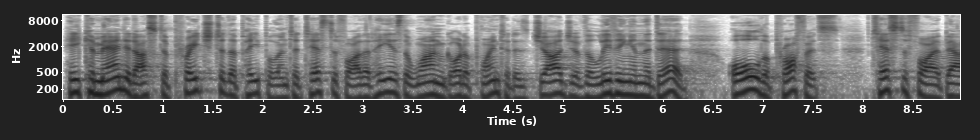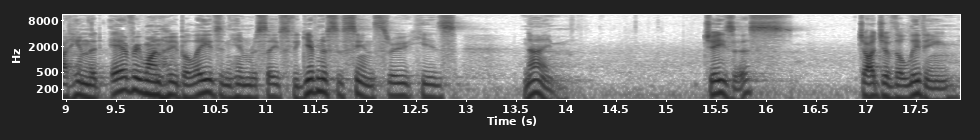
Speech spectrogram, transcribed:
He commanded us to preach to the people and to testify that he is the one God appointed as judge of the living and the dead. All the prophets testify about him that everyone who believes in him receives forgiveness of sins through his name. Jesus, judge of the living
